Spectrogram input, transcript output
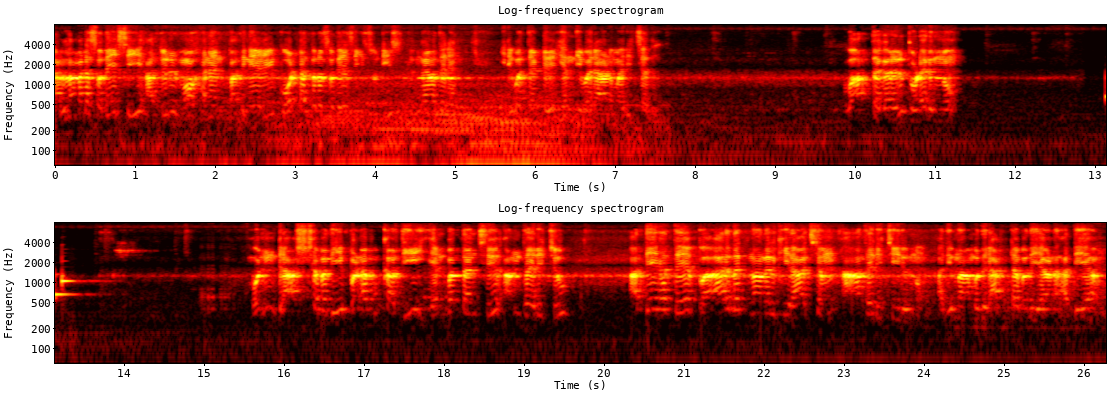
കള്ളമല സ്വദേശി അതുൽ മോഹനൻ പതിനേഴ് കോട്ടത്തറ സ്വദേശി സുധീഷ് ഗംഗാധരൻ ഇരുപത്തെട്ട് എന്നിവരാണ് മരിച്ചത്. പ്രണബ് മുഖർജി എൺപത്തഞ്ച് അന്തരിച്ചു. അദ്ദേഹത്തെ ഭാരതജ്ഞ നൽകി രാജ്യം ആദരിച്ചിരുന്നു. പതിനാമത് രാഷ്ട്രപതിയാണ് അദ്ദേഹം.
